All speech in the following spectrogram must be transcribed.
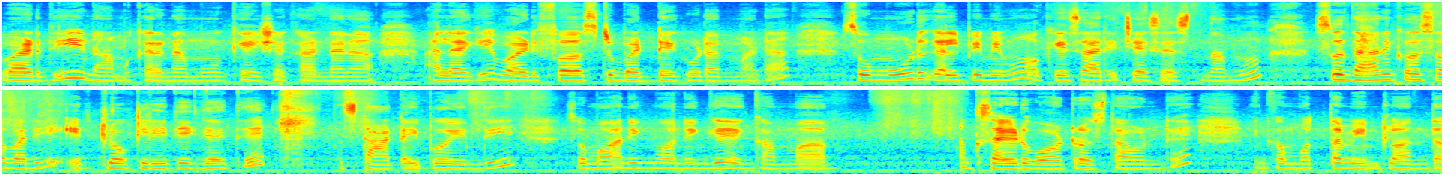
వాడిది నామకరణము కేశఖండన అలాగే వాడి ఫస్ట్ బర్త్డే కూడా అనమాట సో మూడు కలిపి మేము ఒకేసారి చేసేస్తున్నాము. సో దానికోసమని ఇంట్లో క్లీనింగ్ అయితే స్టార్ట్ అయిపోయింది. సో మార్నింగ్ మార్నింగే ఇంకా అమ్మ ఒక సైడ్ వాటర్ వస్తూ ఉంటే ఇంకా మొత్తం ఇంట్లో అంతా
